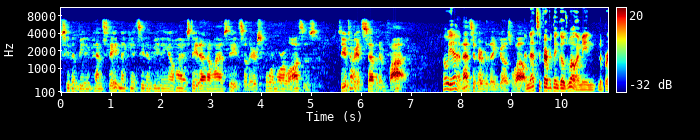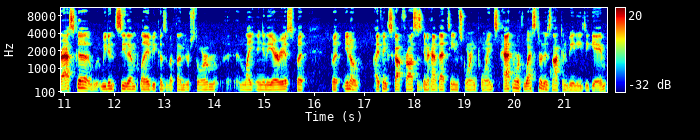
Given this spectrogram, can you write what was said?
see them beating Penn State, and I can't see them beating Ohio State at Ohio State. So there's four more losses. So you're talking seven and five, Oh yeah, and that's if everything goes well. And that's if everything goes well. I mean, Nebraska, we didn't see them play because of a thunderstorm and lightning in the areas, but but you know, I think Scott Frost is going to have that team scoring points. At Northwestern is not going to be an easy game.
